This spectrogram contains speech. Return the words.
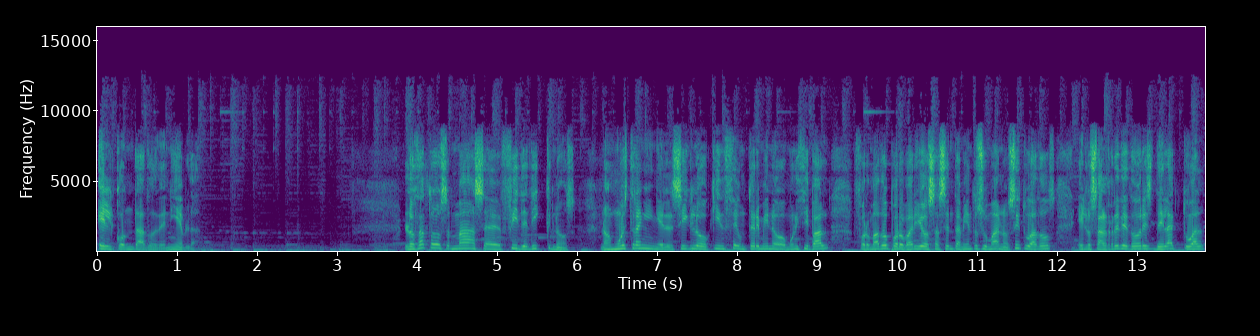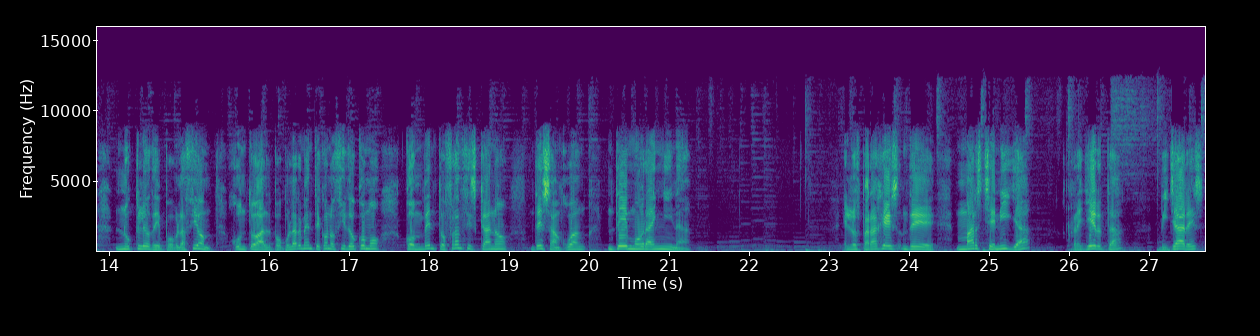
el condado de Niebla. Los datos más eh, fidedignos nos muestran en el siglo XV un término municipal formado por varios asentamientos humanos situados en los alrededores del actual núcleo de población, junto al popularmente conocido como Convento Franciscano de San Juan de Morañina. En los parajes de Marchenilla, Reyerta, Villares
